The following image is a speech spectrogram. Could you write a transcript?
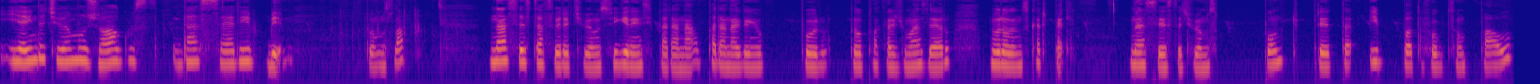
E ainda tivemos jogos da Série B. Vamos lá? Na sexta-feira tivemos Figueirense e Paraná. O Paraná ganhou por, pelo placar de 1 a 0 no Orlando Scarpelli. Na sexta tivemos Ponte Preta e Botafogo de São Paulo.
